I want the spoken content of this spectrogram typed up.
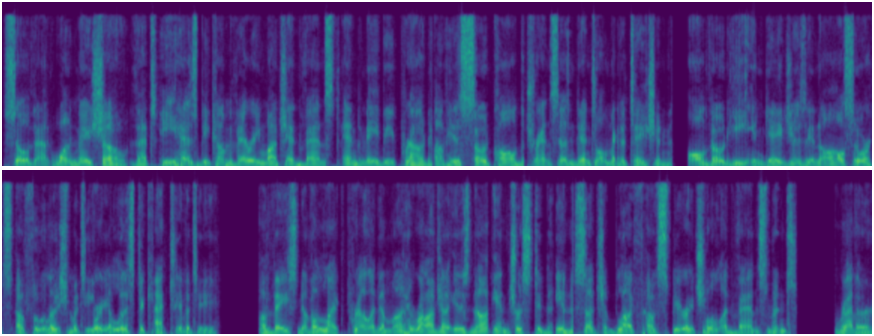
so that one may show that he has become very much advanced and may be proud of his so called transcendental meditation, although he engages in all sorts of foolish materialistic activity. A Vaisnava like Prahlada Maharaja is not interested in such a bluff of spiritual advancement. Rather,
